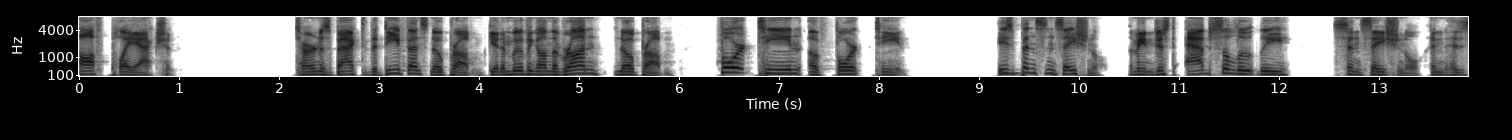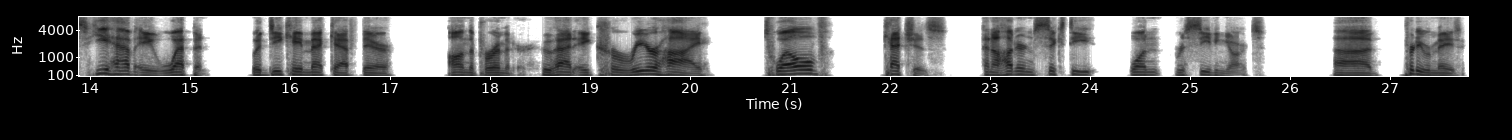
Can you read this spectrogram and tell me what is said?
off play action. Turn his back to the defense, no problem. Get him moving on the run, no problem. 14 of 14. He's been sensational. I mean, just absolutely sensational. And has he have a weapon with DK Metcalf there on the perimeter, who had a career high 12 catches and 161 receiving yards. Uh, pretty amazing.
